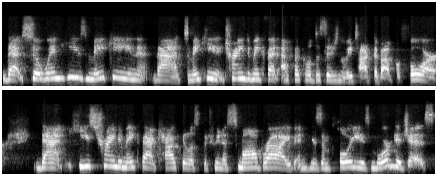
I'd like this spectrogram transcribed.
that so when he's making that making trying to make that ethical decision that we talked about before that he's trying to make that calculus between a small bribe and his employees mortgages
